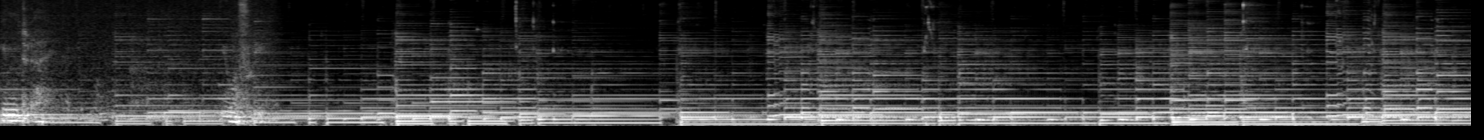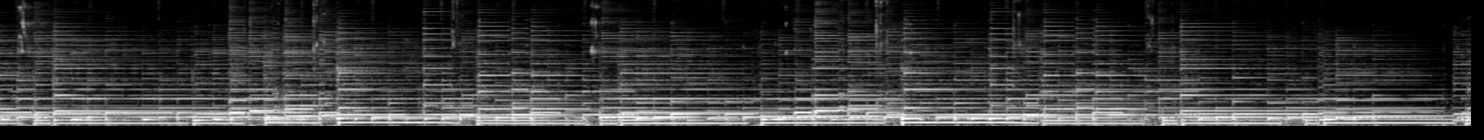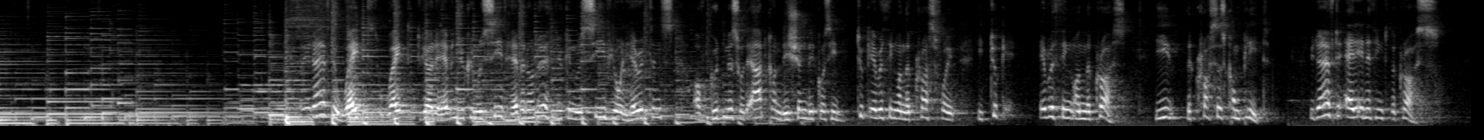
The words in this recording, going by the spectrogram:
Him today. You are free. You don't have to wait, wait to go to heaven. You can receive heaven on earth. You can receive your inheritance of goodness without condition because He took everything on the cross for you. He took everything on the cross. He, the cross is complete. You don't have to add anything to the cross.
